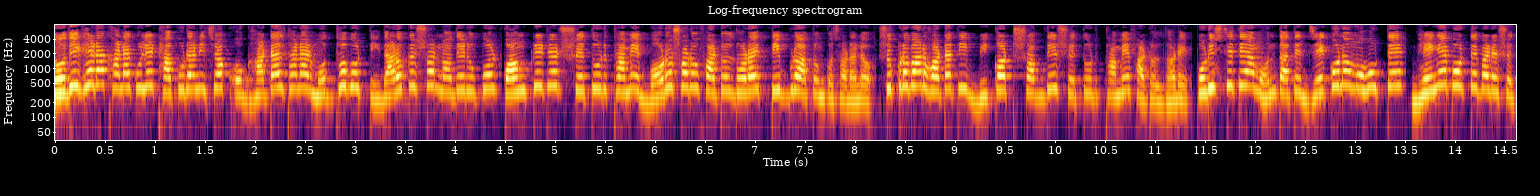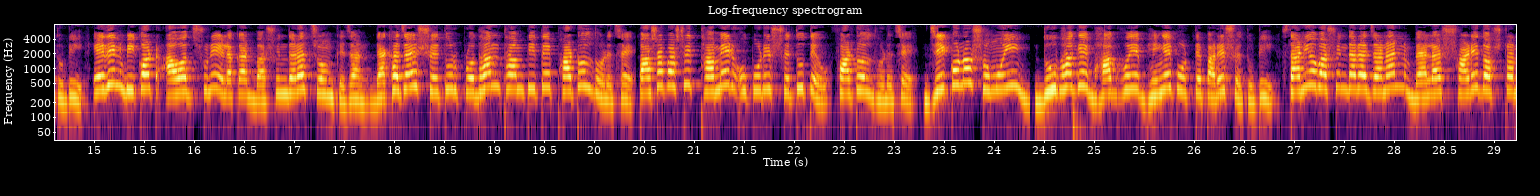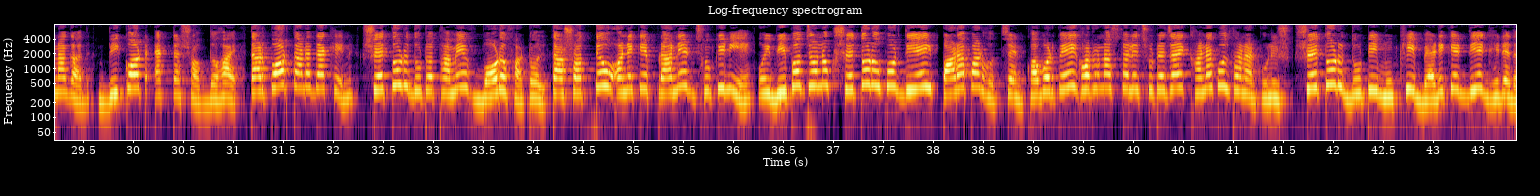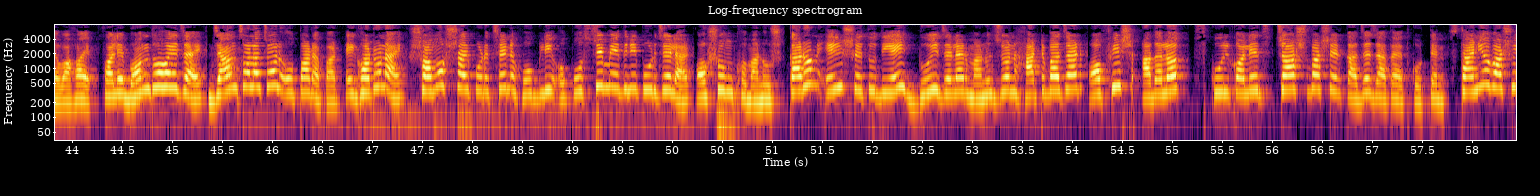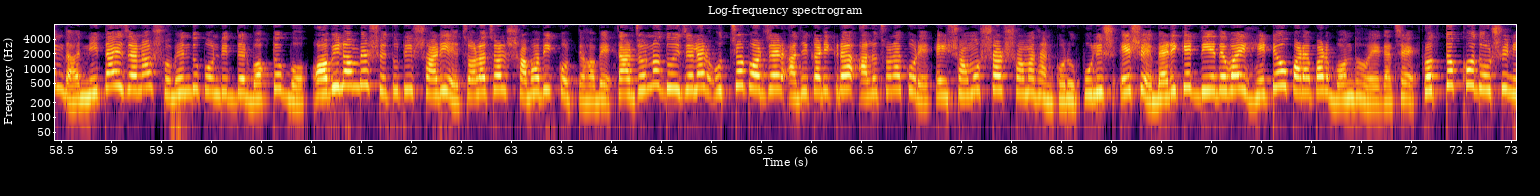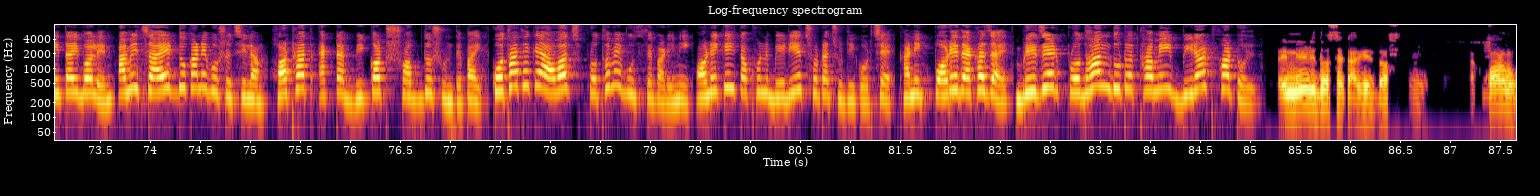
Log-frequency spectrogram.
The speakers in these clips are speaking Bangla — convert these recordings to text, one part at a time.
নদী ঘেরা খানাকুলে, ঠাকুরানীচক ও ঘাটাল থানার মধ্যবর্তী দ্বারকেশ্বর নদের উপর কংক্রিটের সেতুর থামে বড়সড় ফাটল ধরায় তীব্র আতঙ্ক ছড়ালো। শুক্রবার হঠাৎই বিকট শব্দে সেতুর থামে ফাটল ধরে। পরিস্থিতি এমন, তাতে যে কোনো মুহূর্তে ভেঙে পড়তে পারে সেতুটি। এদিন বিকট আওয়াজ শুনে এলাকার বাসিন্দারা চমকে যান। দেখা যায়, সেতুর প্রধান থামটিতে ফাটল ধরেছে। পাশাপাশি থামের উপরের সেতুতেও ফাটল ধরেছে। যে কোনো সময়ই দুভাগে ভাগ হয়ে ভেঙে পড়তে পারে সেতুটি। স্থানীয় বাসিন্দারা জানান, বেলা সাড়ে দশটা নাগাদ বিকট একটা শব্দ হয়। তারপর তারা দেখেন, সেতুর দুটো থামে বড় ফাটল। তা সত্ত্বেও অনেকে প্রাণের ঝুঁকি নিয়ে ওই বিপজ্জনক সেতুর উপর দিয়েই পারাপার হচ্ছেন। খবর পেয়ে ঘটনাস্থলে ছুটে যায় খানাকুল থানার পুলিশ। সেতুর দুটি মুখী ব্যারিকেড দিয়ে ঘিরে দেওয়া হয়, ফলে বন্ধ হয়ে যায় যান চলাচল ও পারাপার। এই ঘটনায় সমস্যায় পড়েছেন হুগলি ও পশ্চিম মেদিনীপুর জেলার অসংখ্য মানুষ। কারণ এই সেতু দিয়েই দুই জেলার মানুষজন হাটবাজার, অফিস, আদালত, স্কুল, কলেজ চাষবাসের কাজে যাতায়াত করতেন। স্থানীয় বাসিন্দা নিতাই জানা শুভেন্দু পণ্ডিতদের বক্তব্য, অবিলম্বে সেতুটি সারিয়ে চলাচল স্বাভাবিক করতে হবে। তার জন্য দুই জেলার উচ্চ পর্যায়ের আধিকারিকরা আলোচনা করে এই সমস্যার সমাধান করুক। পুলিশ এসে ব্যারিকেড দিয়ে দেওয়ায় হেঁটেও পারাপার বন্ধ হয়ে গেছে। প্রত্যক্ষদর্শী নিতাই বলেন, আমি চায়ের দোকানে বসেছিলাম। হঠাৎ একটা বিকট শব্দ শুনতে পাই। কোথা থেকে আওয়াজ প্রথমে বুঝতে পারিনি। অনেকেই তখন বেরিয়ে ছোটাছুটি করছে। খানিক পরে দেখা যায়, ব্রিজের প্রধান দুটো থামেই বিরাট ফাটল। এই মিনিট দশেক আগে, দশ মিনিট।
